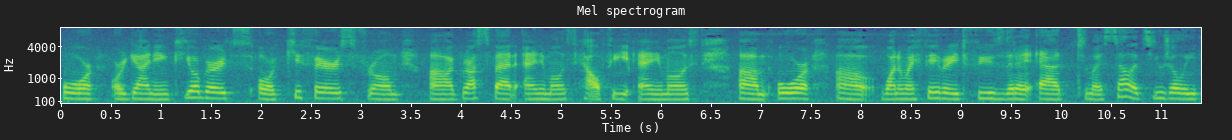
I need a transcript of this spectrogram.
or organic yogurts or kefirs from uh, grass-fed animals, healthy animals, um, or uh, one of my favorite foods that I add to my salads usually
